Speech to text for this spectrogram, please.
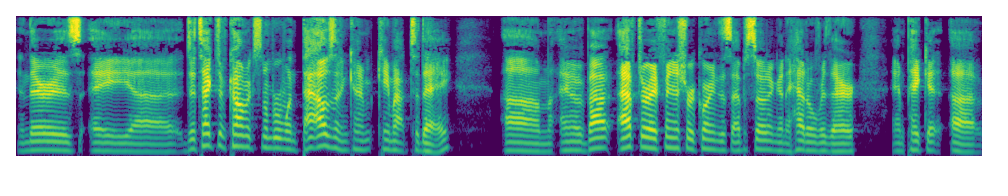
And there is a uh, Detective Comics number one thousand came, out today. Um, I'm about after I finish recording this episode, I'm going to head over there and pick it uh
